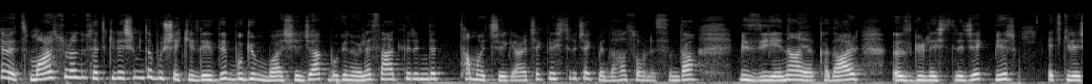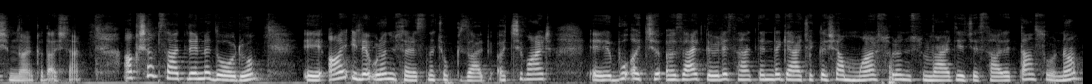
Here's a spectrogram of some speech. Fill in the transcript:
Evet Mars Uranüs etkileşimi de bu şekildeydi. Bugün başlayacak. Bugün öğle saatlerinde tam açığı gerçekleştirecek ve daha sonrasında bizi yeni aya kadar özgürleştirecek bir etkileşimli arkadaşlar. Akşam saatlerine doğru e, Ay ile Uranüs arasında çok güzel bir açı var. E, bu açı özellikle öğle saatlerinde gerçekleşen Mars Uranüs'ün verdiği cesaretten sonra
